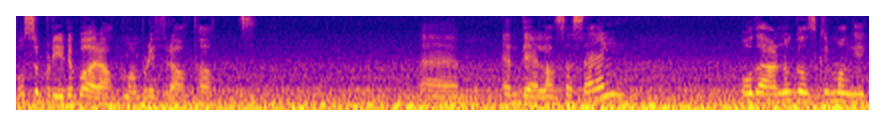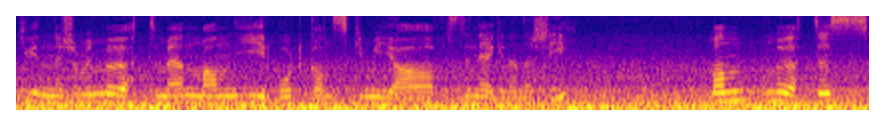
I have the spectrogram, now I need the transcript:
Og så blir det bare at man blir fratatt eh, en del av seg selv. Og det er noen ganske mange kvinner som i møte med en mann gir bort ganske mye av sin egen energi. Man møtes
